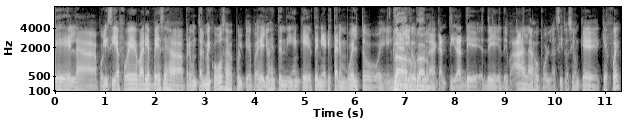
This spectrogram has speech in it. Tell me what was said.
Eh, la policía fue varias veces a preguntarme cosas porque pues ellos entendían que tenía que estar envuelto en Claro, algo claro. por la cantidad de, de- de balas o por la situación que, que fue.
